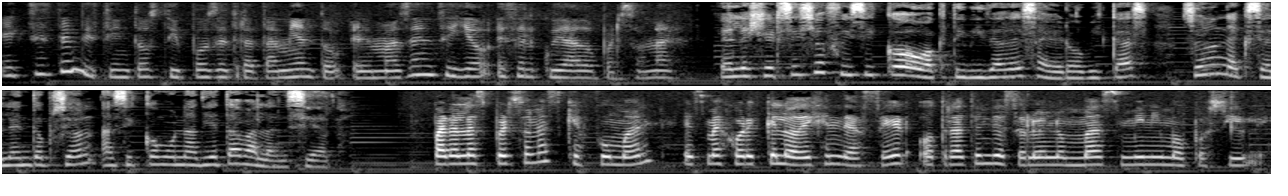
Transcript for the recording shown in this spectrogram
Existen distintos tipos de tratamiento. El más sencillo es el cuidado personal. El ejercicio físico o actividades aeróbicas son una excelente opción, así como una dieta balanceada. Para las personas que fuman, es mejor que lo dejen de hacer o traten de hacerlo en lo más mínimo posible.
